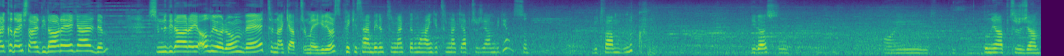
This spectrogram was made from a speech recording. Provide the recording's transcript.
Arkadaşlar Dilara'ya geldim. Şimdi Dilara'yı alıyorum ve tırnak yaptırmaya gidiyoruz. Peki sen benim tırnaklarıma hangi tırnak yaptıracağımı biliyor musun? Lütfen look. Dilaş. Ay Bunu yaptıracağım.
